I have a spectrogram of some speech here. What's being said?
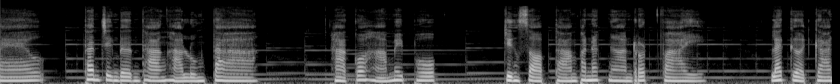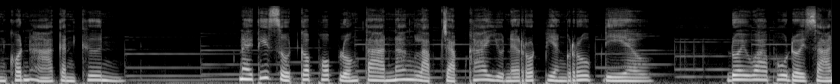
แล้ว ท่านจึงเดินทางหาหลวงตา หากก็หาไม่พบ จึงสอบถามพนักงานรถไฟ และเกิดการค้นหากันขึ้น ในที่สุดก็พบหลวงตานั่งหลับจับค่ายอยู่ในรถเพียงรูปเดียว ด้วยว่าผู้โดยสาร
